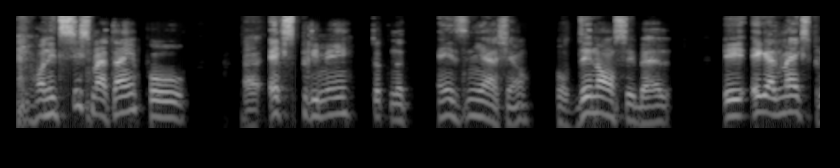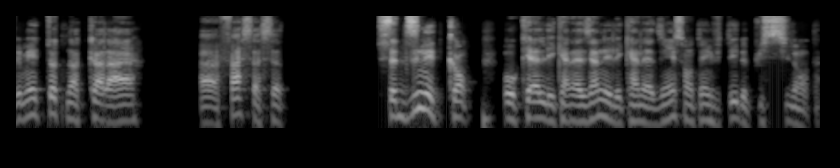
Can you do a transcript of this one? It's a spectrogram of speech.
on est ici ce matin pour euh, exprimer toute notre indignation, pour dénoncer Bell et également exprimer toute notre colère face à cette, ce dîner de cons auquel les Canadiennes et les Canadiens sont invités depuis si longtemps.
